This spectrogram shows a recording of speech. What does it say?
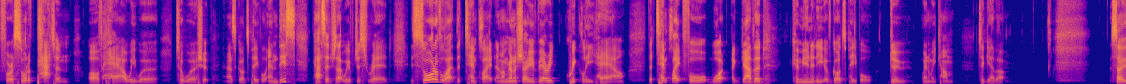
for a sort of pattern of how we were to worship as God's people. And this passage that we've just read is sort of like the template, and I'm going to show you very quickly how the template for what a gathered community of God's people do when we come together. So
